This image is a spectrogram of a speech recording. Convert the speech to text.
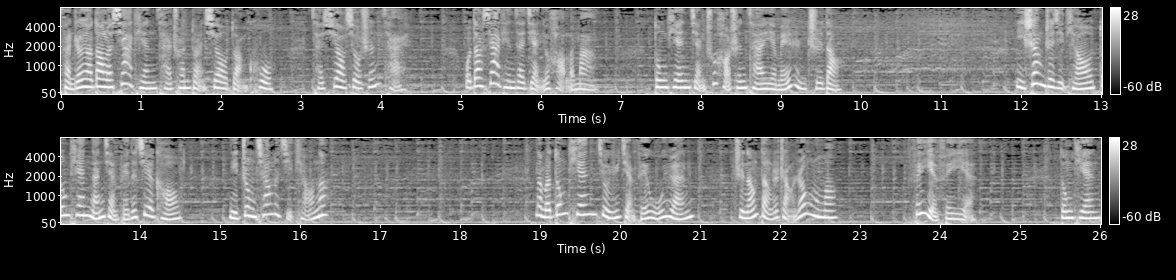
反正要到了夏天才穿短袖短裤，才需要秀身材，我到夏天再减就好了嘛。冬天减出好身材也没人知道。以上这几条冬天难减肥的借口，你中枪了几条呢？那么冬天就与减肥无缘，只能等着长肉了吗？非也非也，冬天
